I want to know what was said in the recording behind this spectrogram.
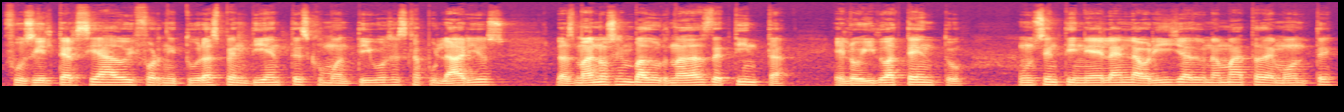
Fusil terciado y fornituras pendientes como antiguos escapularios, las manos embadurnadas de tinta, el oído atento, un centinela en la orilla de una mata de monte,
